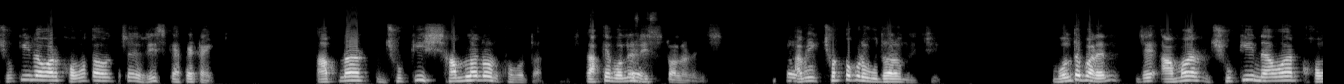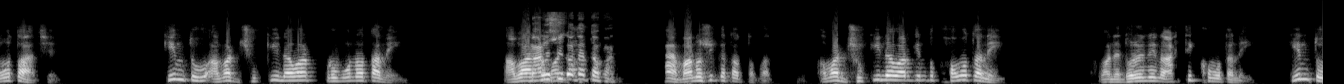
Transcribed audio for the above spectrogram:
ঝুঁকি নেওয়ার ক্ষমতা হচ্ছে রিস্ক অ্যাপেটাইট আপনার ঝুঁকি সামলানোর ক্ষমতা তাকে বলে রিস্ক টলারেন্স আমি ছোট্ট করে উদাহরণ দিচ্ছি। বলতে পারেন যে আমার ঝুঁকি নেওয়ার ক্ষমতা আছে কিন্তু আমার ঝুঁকি নেওয়ার প্রবণতা নেই। আবার তফাৎ। হ্যাঁ মানসিকতার তফাৎ। আমার ঝুঁকি নেওয়ার কিন্তু ক্ষমতা নেই মানে ধরে নিন আর্থিক ক্ষমতা নেই কিন্তু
